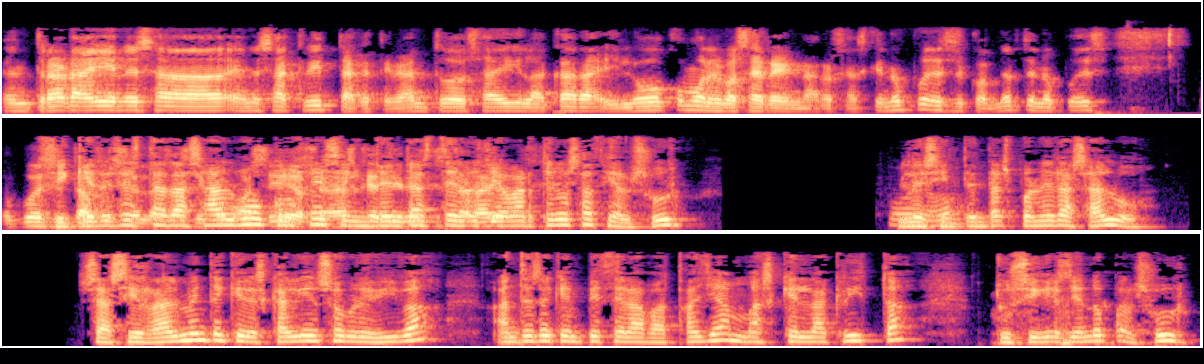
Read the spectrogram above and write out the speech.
entrar ahí en esa, en esa cripta que te vean todos ahí la cara y luego cómo les vas a reinar. O sea, es que no puedes esconderte, no puedes. No puedes Si quieres estar a salvo, así. O sea, coges es e intentas que llevártelos hacia el sur. Bueno, Les intentas poner a salvo. O sea, si realmente quieres que alguien sobreviva, antes de que empiece la batalla, más que en la cripta, tú sigues yendo para el sur.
